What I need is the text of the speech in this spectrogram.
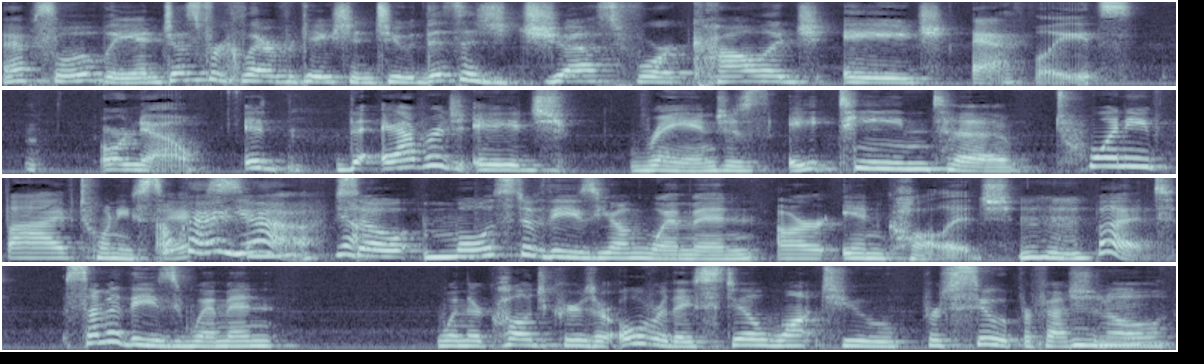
Absolutely. And just for clarification, too, this is just for college age athletes. Or no? it the average age range is 18 to 25 26 Okay, yeah. Mm-hmm. so most of these young women are in college mm-hmm. but some of these women when their college careers are over they still want to pursue a professional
